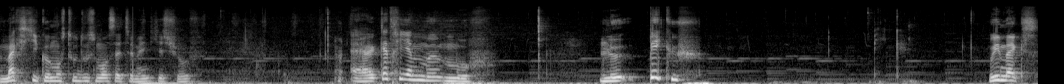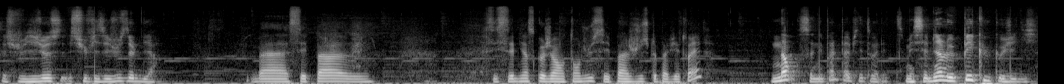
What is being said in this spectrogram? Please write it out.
Max qui commence tout doucement cette semaine, qui se chauffe. Euh, quatrième mot. Le PQ. PQ. Oui, Max, il suffisait juste, suffisait juste de le dire. Bah, c'est pas. euh, Si c'est bien ce que j'ai entendu, c'est pas juste le papier toilette Non, ce n'est pas le papier toilette, mais c'est bien le PQ que j'ai dit.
